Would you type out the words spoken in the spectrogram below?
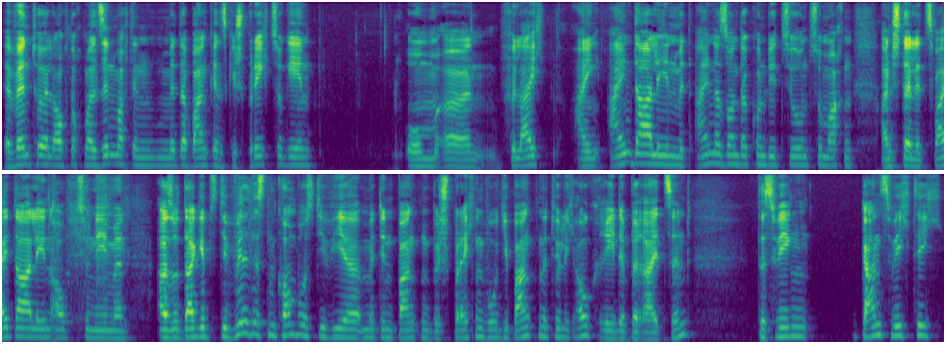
eventuell auch nochmal Sinn macht, in, mit der Bank ins Gespräch zu gehen, um äh, vielleicht ein, ein Darlehen mit einer Sonderkondition zu machen, anstelle zwei Darlehen aufzunehmen. Also da gibt es die wildesten Kombos, die wir mit den Banken besprechen, wo die Banken natürlich auch redebereit sind. Deswegen ganz wichtig,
